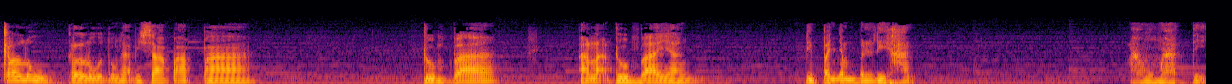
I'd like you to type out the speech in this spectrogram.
kelu kelu itu nggak bisa apa-apa domba anak domba yang di penyembelihan mau mati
